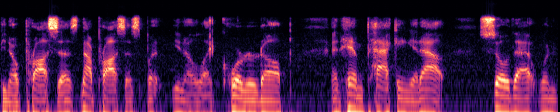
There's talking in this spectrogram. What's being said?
you know, process not process, but you know, like quartered up, and him packing it out so that when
